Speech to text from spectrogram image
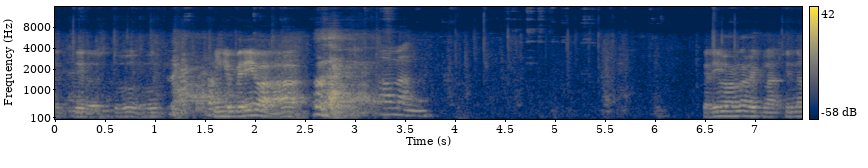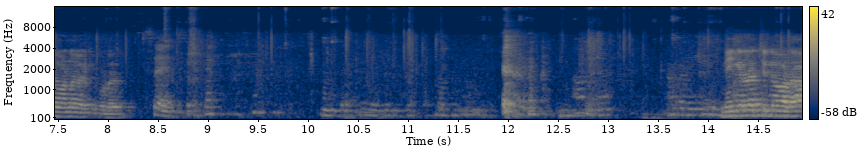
సిద్ధిరస్తు நீங்க பெரியவாளா ஆமாங்க பெரியவானா வைக்கலாம் சின்னவானா வைக்கக்கூடாது சரி சரி நீங்க எல்லாம் சின்னவாடா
